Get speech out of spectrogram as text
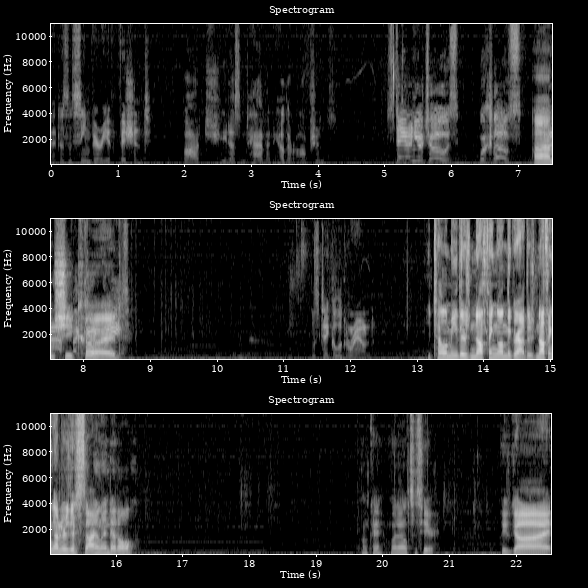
That doesn't seem very efficient. But she doesn't have any other options. Stay on your toes. We're close. Um, Ah, she I could. Let's take a look around. You telling me there's nothing on the ground? There's nothing under this island at all? Okay, what else is here? We've got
